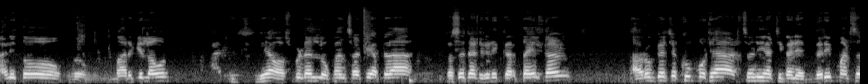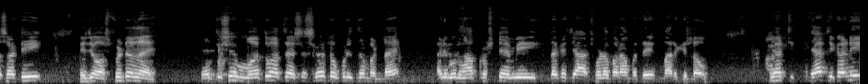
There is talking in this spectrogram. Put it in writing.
आणि तो मार्गी लावून हे हॉस्पिटल लोकांसाठी आपल्याला कसं त्या ठिकाणी करता येईल? कारण आरोग्याच्या खूप मोठ्या अडचणी या ठिकाणी आहेत. गरीब माणसासाठी हे जे हॉस्पिटल आहे ते अतिशय महत्त्वाचं आहे असं सगळ्या लोकांचं म्हणणं आहे. आणि म्हणून हा प्रश्न आम्ही लगेच या आठवड्याभरामध्ये मार्गी लावू. या ठिक- या ठिकाणी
